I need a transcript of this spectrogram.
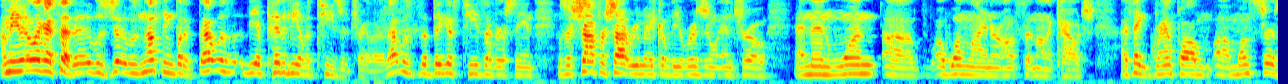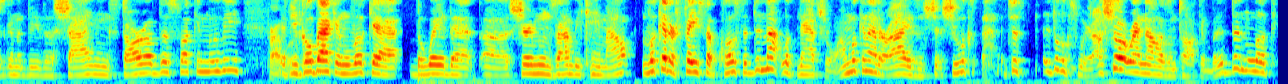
I mean, like I said, it was ju- it was nothing but a, that was the epitome of a teaser trailer. That was the biggest tease I've ever seen. It was a shot for shot remake of the original intro, and then one uh, a one liner on sitting on a couch. I think Grandpa uh, Munster is going to be the shining star of this fucking movie. Probably. If you go back and look at the way that uh, Sheri Moon Zombie came out, look at her face up close. It did not look natural. I'm looking at her eyes and shit. She looks it just it looks weird. I'll show it right now as I'm talking, but it didn't look.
